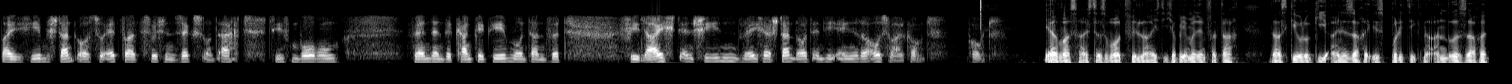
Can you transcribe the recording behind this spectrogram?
bei jedem Standort so etwa zwischen sechs und acht Tiefenbohrungen, werden dann bekannt gegeben und dann wird vielleicht entschieden, welcher Standort in die engere Auswahl kommt. Punkt. Ja, was heißt das Wort vielleicht? Ich habe immer den Verdacht, dass Geologie eine Sache ist, Politik eine andere Sache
